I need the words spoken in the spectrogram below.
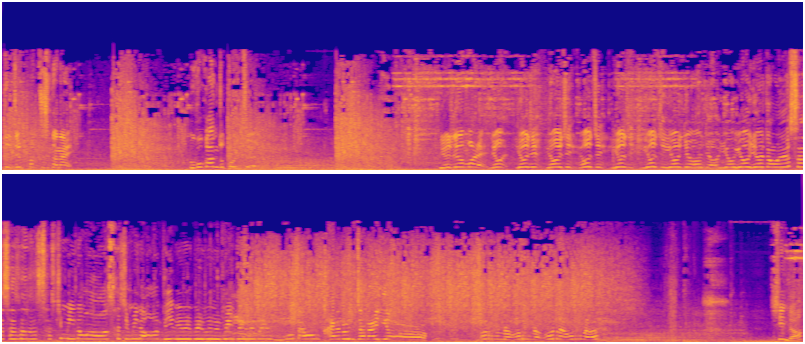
と10発しかない。動かんぞこいつ。4時のれ。4時4時4時4時4時4時4時4時4時4時ささささ刺身の刺身のビビビビビビビビビボタンを変えるんじゃないよおるなおるなおるなおるな死んだ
